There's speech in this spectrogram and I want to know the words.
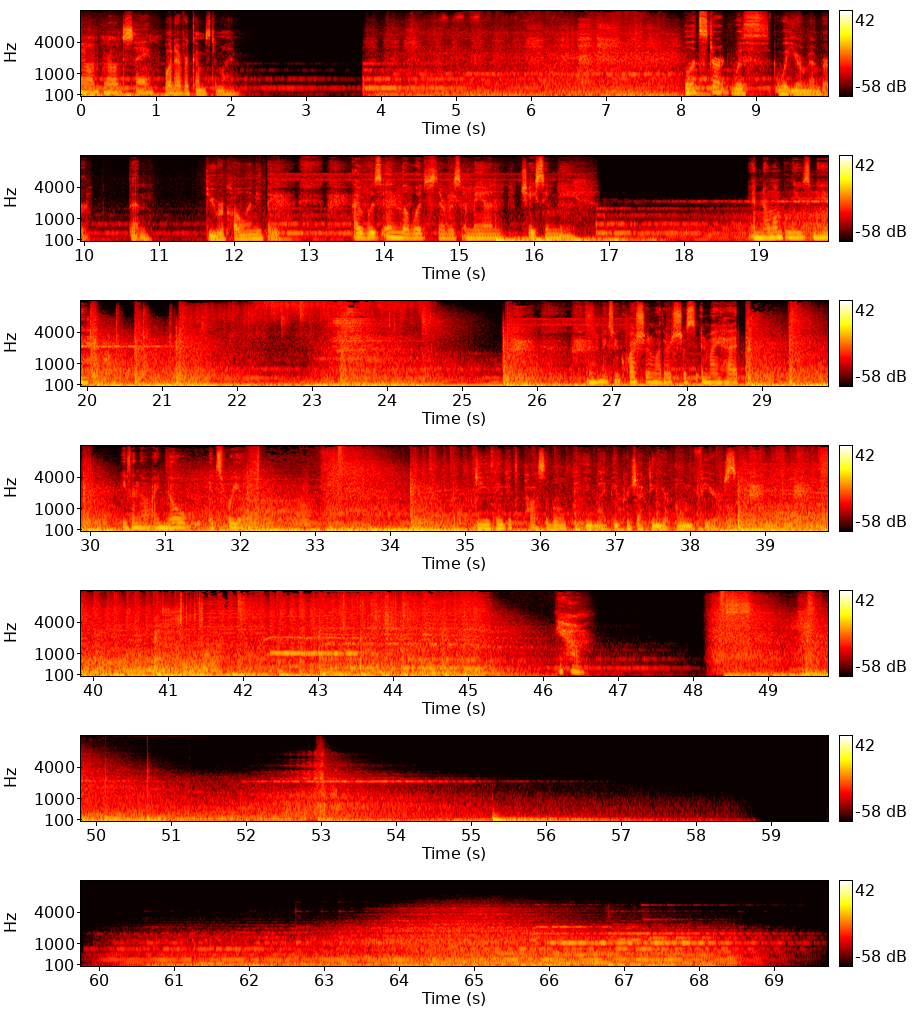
I don't know what to say. Whatever comes to mind. Well, let's start with what you remember then. Do you recall anything? I was in the woods. There was a man chasing me. And no one believes me. And it makes me question whether it's just in my head, even though I know it's real. Do you think it's possible that you might be projecting your own fears? Yeah.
